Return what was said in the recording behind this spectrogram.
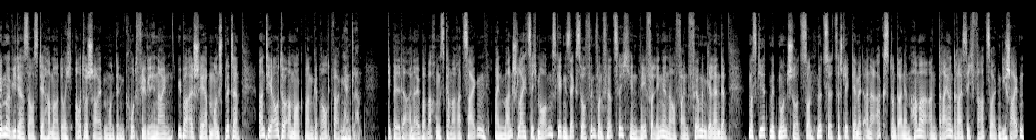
Immer wieder saust der Hammer durch Autoscheiben und den Kotflügel hinein, überall Scherben und Splitter, Anti-Auto-Amok beim Gebrauchtwagenhändler. Die Bilder einer Überwachungskamera zeigen, ein Mann schleicht sich morgens gegen 6.45 Uhr in Weferlingen auf ein Firmengelände. Maskiert mit Mundschutz und Mütze zerschlägt er mit einer Axt und einem Hammer an 33 Fahrzeugen die Scheiben,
